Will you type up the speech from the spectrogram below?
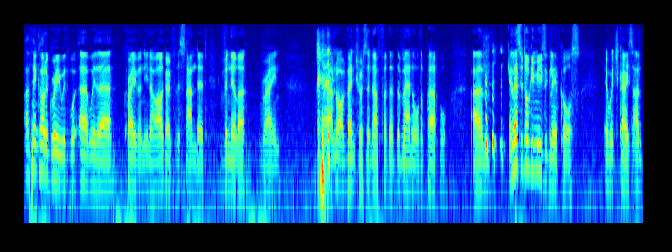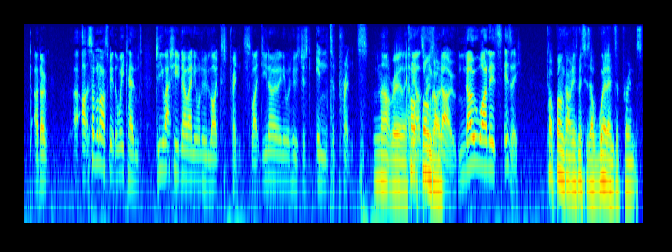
I think I'd agree with uh, with uh, Craven. You know, I'll go for the standard vanilla rain. Uh, I'm not adventurous enough for the, the men or the purple, um, unless we're talking musically, of course. In which case, I, I don't. Uh, uh, someone asked me at the weekend, "Do you actually know anyone who likes Prince? Like, do you know anyone who's just into Prince?" Not really. And Cock answer Bongo. is no. No one is. Is he? Top Bongo and his missus are well into Prince.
